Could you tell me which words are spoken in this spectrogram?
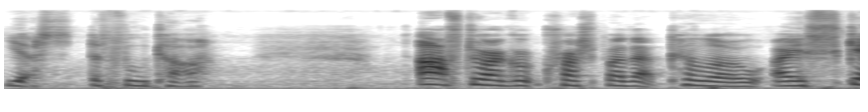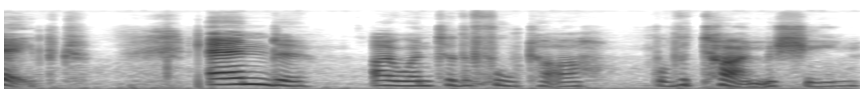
Yes, the futa. After I got crushed by that pillow, I escaped. And I went to the futa with a time machine.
